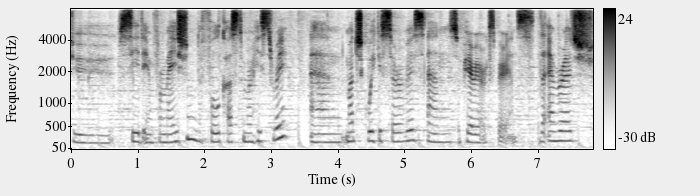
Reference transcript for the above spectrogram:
to see the information, the full customer history, and much quicker service and superior experience. The average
